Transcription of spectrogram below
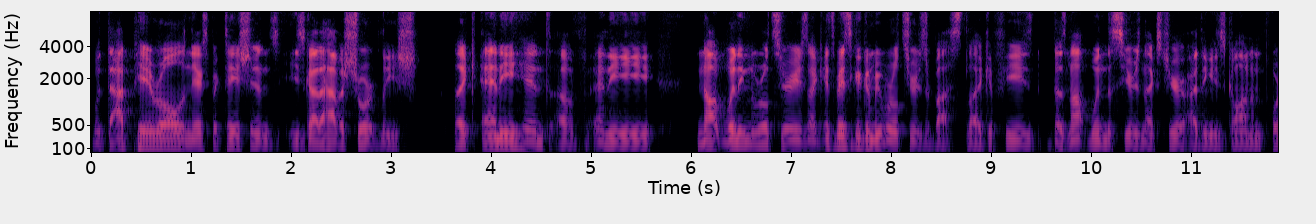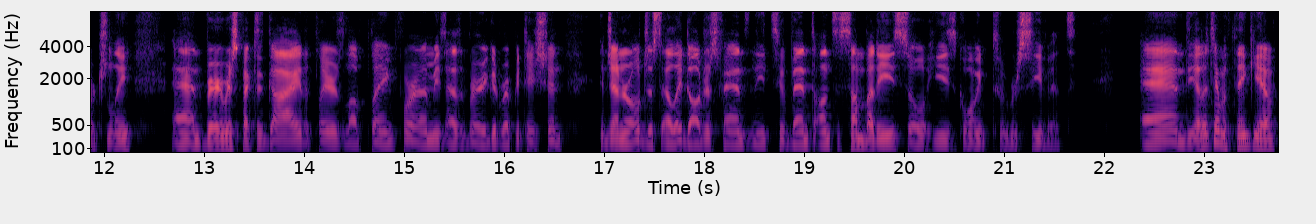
with that payroll and the expectations, he's got to have a short leash. Like any hint of any not winning the World Series. Like it's basically going to be World Series or bust. Like if he does not win the series next year, I think he's gone, unfortunately. And very respected guy. The players love playing for him. He has a very good reputation in general. Just LA Dodgers fans need to vent onto somebody, so he's going to receive it. And the other team I'm thinking of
